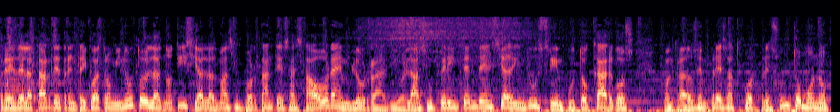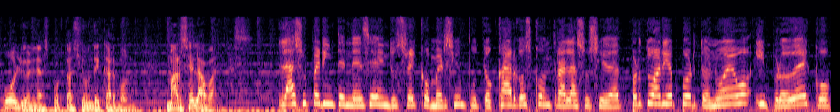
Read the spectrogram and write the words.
3 de la tarde, 34 minutos. Las noticias, las más importantes hasta ahora en Blue Radio. La Superintendencia de Industria imputó cargos contra dos empresas por presunto monopolio en la exportación de carbón. Marcela Vargas. La Superintendencia de Industria y Comercio imputó cargos contra la Sociedad Portuaria Puerto Nuevo y Prodeco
